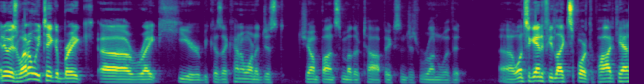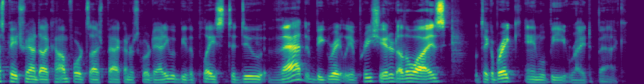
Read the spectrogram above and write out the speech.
anyways, why don't we take a break uh, right here because I kind of want to just jump on some other topics and just run with it. Uh, once again, if you'd like to support the podcast, patreon.com forward slash pack underscore daddy would be the place to do that. It would be greatly appreciated. Otherwise, we'll take a break and we'll be right back.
